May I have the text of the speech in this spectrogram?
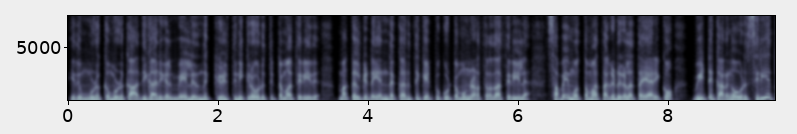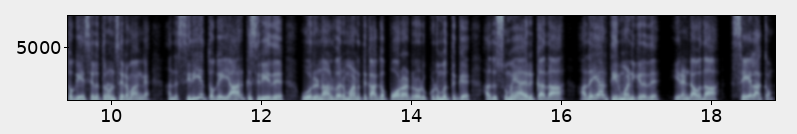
இது முழுக்க முழுக்க அதிகாரிகள் மேலிருந்து கீழ்த்திணிக்கிற ஒரு திட்டமா தெரியுது. மக்கள்கிட்ட எந்த கருத்து கேட்பு கூட்டமும் நடத்துறதா தெரியல. சபை மொத்தமா தகடுகளை தயாரிக்கும். வீட்டுக்காரங்க ஒரு சிறிய தொகையை செலுத்துறோம்னு செய்வாங்க அந்த சிறிய தொகை யாருக்கு சிறியது? ஒரு நாள் வருமானத்துக்காக போராடுற ஒரு குடும்பத்துக்கு அது சுமையா இருக்காதா? அதை யார் தீர்மானிக்கிறது? இரண்டாவதா செயலாக்கம்.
